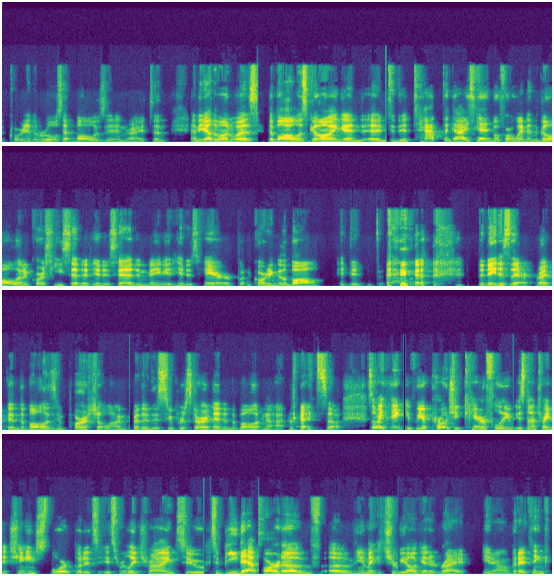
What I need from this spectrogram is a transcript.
according to the rules, that ball was in, right? And and the other one was the ball was going and and the tap the guy's head before in the goal. And of course, he said it hit his head and maybe it hit his hair. But according to the ball, it didn't. the data's there, right? The, the ball is impartial on whether the superstar headed the ball or not, right? So, so I think if we approach it carefully, it's not trying to change sport, but it's it's really trying to to be that part of of you know making sure we all get it right, you know. But I think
